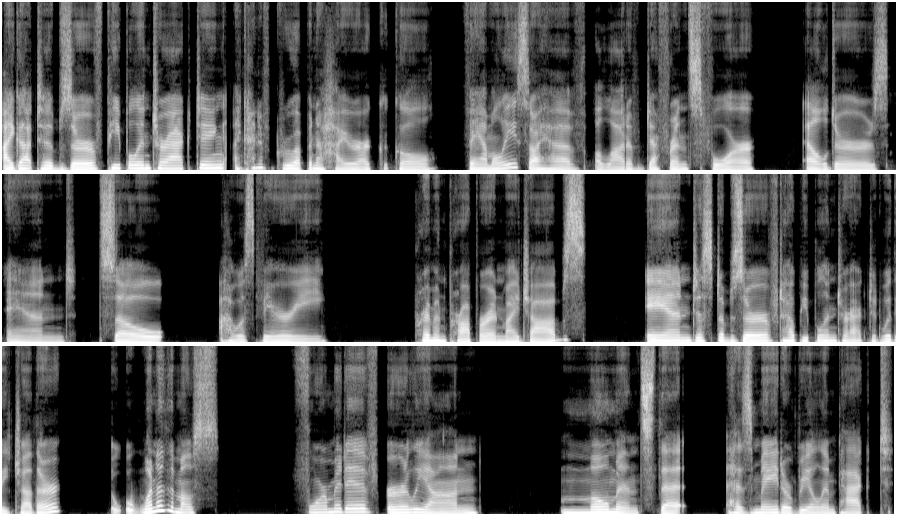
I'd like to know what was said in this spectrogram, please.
I got to observe people interacting. I kind of grew up in a hierarchical family, so I have a lot of deference for elders. And so I was very prim and proper in my jobs and just observed how people interacted with each other. One of the most formative early on moments that has made a real impact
